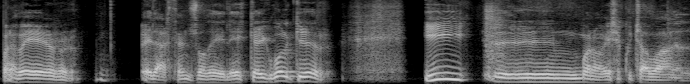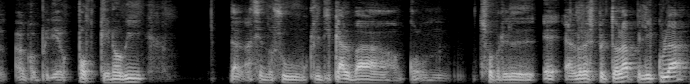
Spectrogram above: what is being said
para ver el ascenso del Skywalker. Y eh, bueno, habéis escuchado al, compañero Pod que no vi haciendo su criticalba con, sobre el, el, eh, respecto a la película.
